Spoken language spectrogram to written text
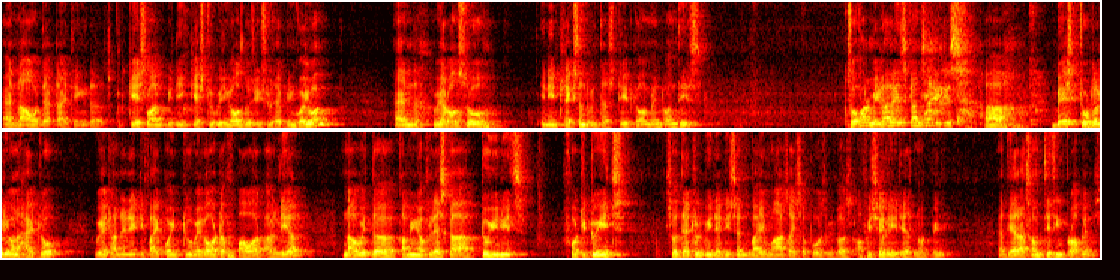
And now that I think the case one bidding, case two bidding, all those issues have been going on. And we are also in interaction with the state government on this. So far Meghalaya is concerned, it is uh, based totally on hydro. We had 185.2 megawatt of power earlier. Now with the coming of Leshka, two units, 42 each. So that will be in addition by March, I suppose, because officially it has not been. Uh, there are some teething problems.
